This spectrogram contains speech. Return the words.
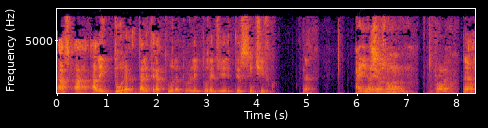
a, a, a, leitura da literatura por leitura de texto científico. Né? Aí nós temos um, um problema. É.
